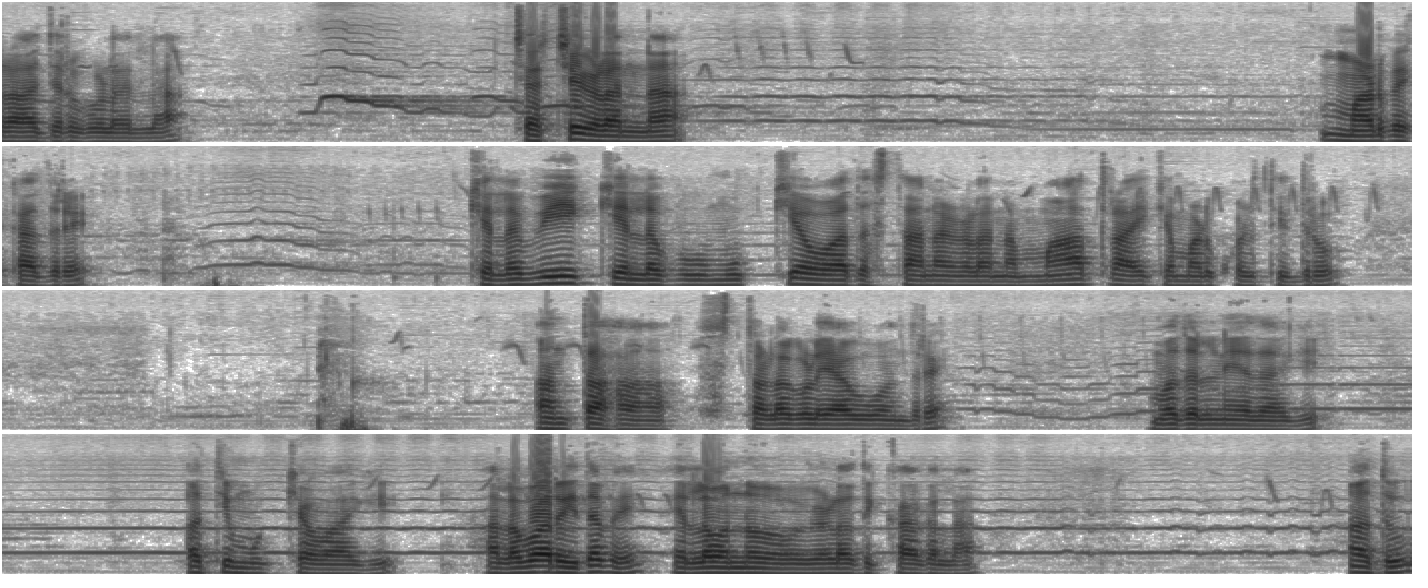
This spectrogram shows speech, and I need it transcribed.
ರಾಜರುಗಳೆಲ್ಲ ಚರ್ಚೆಗಳನ್ನು ಮಾಡಬೇಕಾದ್ರೆ ಕೆಲವೇ ಕೆಲವು ಮುಖ್ಯವಾದ ಸ್ಥಾನಗಳನ್ನು ಮಾತ್ರ ಆಯ್ಕೆ ಮಾಡಿಕೊಳ್ತಿದ್ರು. ಅಂತಹ ಸ್ಥಳಗಳು ಯಾವುವು ಅಂದರೆ ಮೊದಲನೆಯದಾಗಿ ಅತಿ ಮುಖ್ಯವಾಗಿ ಹಲವಾರು ಇದ್ದಾವೆ ಎಲ್ಲವನ್ನು ಹೇಳೋದಕ್ಕಾಗಲ್ಲ. ಅದು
